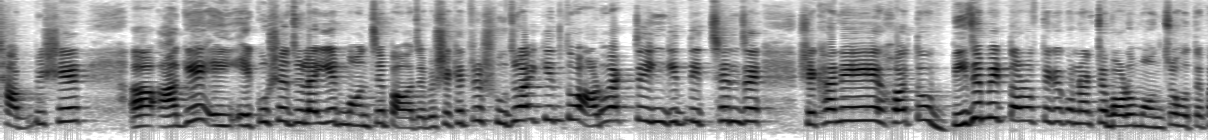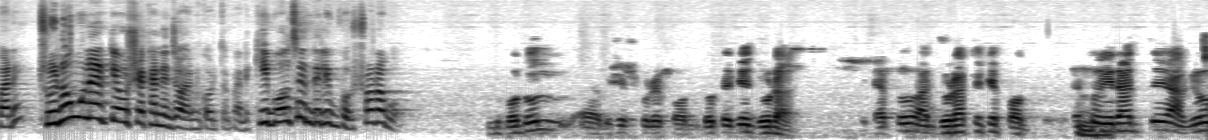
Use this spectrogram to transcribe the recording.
ছাব্বিশের আগে এই একুশে জুলাইয়ের মঞ্চে পাওয়া যাবে। সেক্ষেত্রে সুজয় কিন্তু আরও একটা ইঙ্গিত দিচ্ছেন যে সেখানে হয়তো বিজেপির তরফ থেকে কোনো একটা বড় মঞ্চ হতে পারে তৃণমূলের কেউ সেখানে জয়েন করতে পারে। কি বলছেন দিলীপ ঘোষ? শোনাবো। বদল বিশেষ করে পদ্ম থেকে জোড়া। এটা তো আর জোড়া থেকে পদ্ম। এটা তো এই রাজ্যে আগেও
